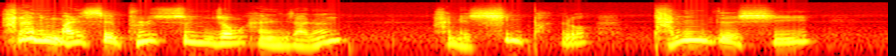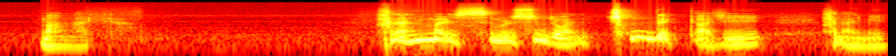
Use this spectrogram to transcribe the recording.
하나님 말씀에 불순종하는 자는 하나님의 심판으로 반드시 망하리라. 하나님 말씀을 순종한 천대까지 하나님이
